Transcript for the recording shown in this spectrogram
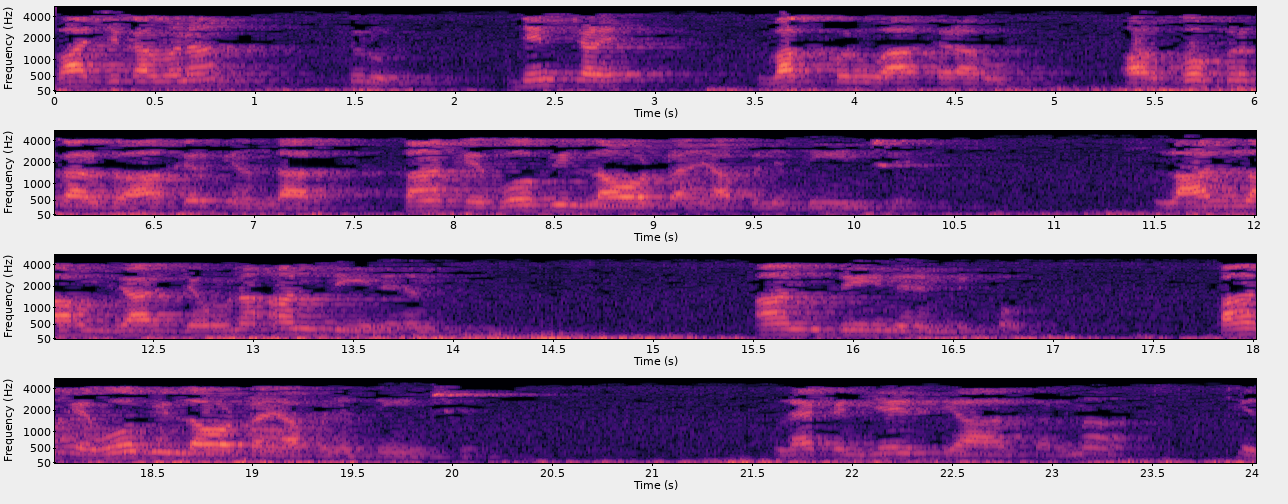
وج کا منع شروع۔ دن چڑھے، وقت کرو آخر ہو اور کفر کر دو آخر کے اندر تاکہ وہ بھی لوٹ آئیں اپنے دین سے۔ لال یار جو نا ان دین ان دین لکھو۔ تاکہ وہ بھی لوٹ آئیں اپنے دین سے۔ لیکن یہ خیال کرنا کہ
